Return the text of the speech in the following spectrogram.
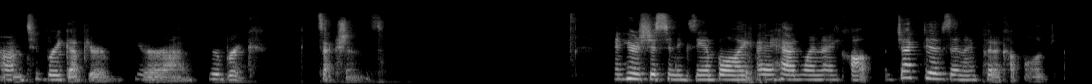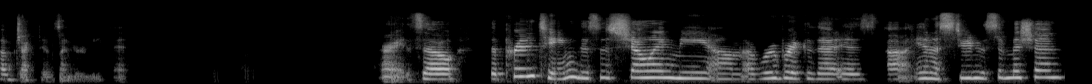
um, to break up your, your uh, rubric sections. And here's just an example. I, I had one I called objectives and I put a couple of objectives underneath it. All right, so the printing, this is showing me um, a rubric that is uh, in a student submission.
